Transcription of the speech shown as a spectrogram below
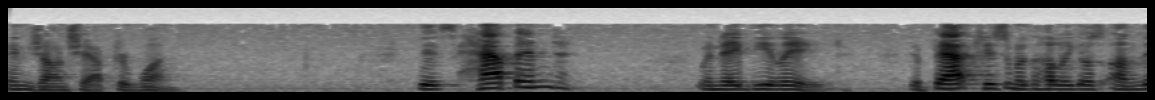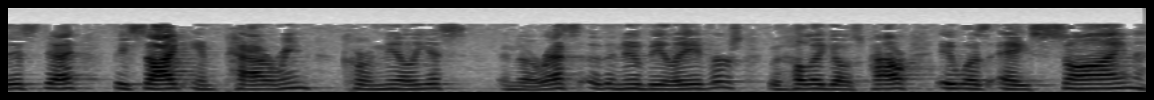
in John chapter 1. This happened when they believed. The baptism of the Holy Ghost on this day, beside empowering Cornelius and the rest of the new believers with Holy Ghost power, it was a sign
